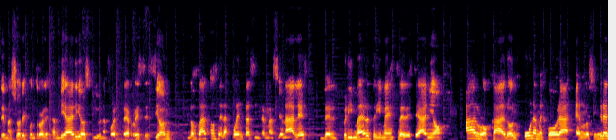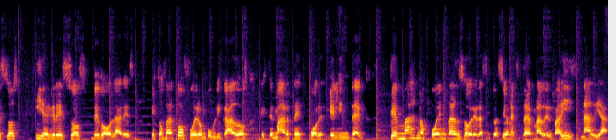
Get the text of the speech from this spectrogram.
de mayores controles cambiarios y una fuerte recesión, los datos de las cuentas internacionales del primer trimestre de este año arrojaron una mejora en los ingresos y egresos de dólares. Estos datos fueron publicados este martes por el INDEC. ¿Qué más nos cuentan sobre la situación externa del país? Nadia.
